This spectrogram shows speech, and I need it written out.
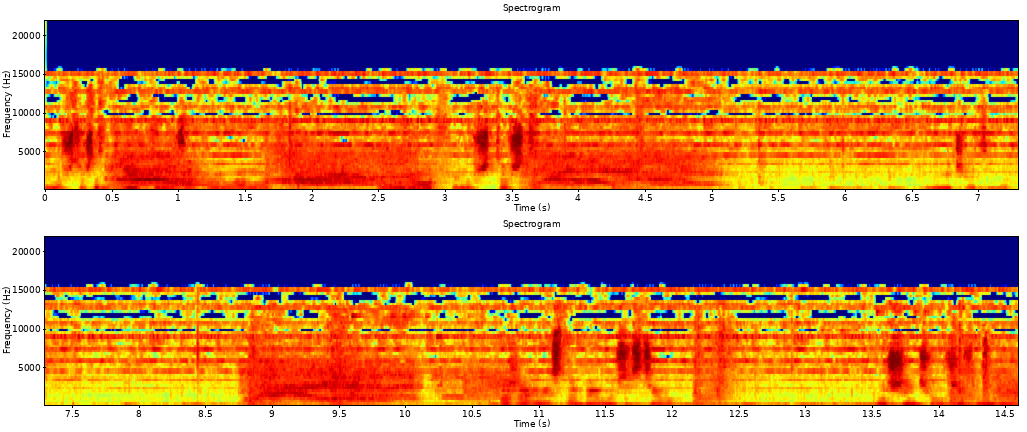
Мерфи, ну что ж ты дверь-то не закрыла? Ну, ну Мерфи, ну что ж ты... Замечательно. Обожаю местную боевую систему. Лучше ничего в жизни не видел.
